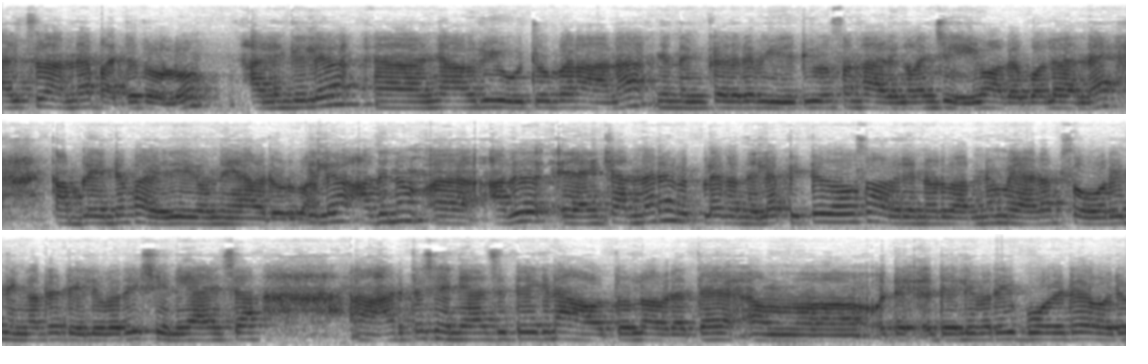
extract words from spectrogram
അയച്ചു തന്നേ പറ്റത്തുള്ളൂ. അല്ലെങ്കിൽ ഞാൻ ഒരു യൂട്യൂബർ ആണ്. നിങ്ങൾക്കെതിരെ വീഡിയോസും കാര്യങ്ങളും ചെയ്യും. അതേപോലെ തന്നെ കംപ്ലൈന്റ് ഫയൽ ചെയ്യുമെന്ന് ഞാൻ അവരോട് പറഞ്ഞു. അതിനും അത് എനിക്ക് അന്നേരം റിപ്ലൈ തന്നില്ല. പിറ്റേ ദിവസം അവരെന്നോട് പറഞ്ഞു മാഡം സോറി നിങ്ങളുടെ ഡെലിവറി ശനിയാഴ്ച അടുത്ത ശനിയാഴ്ചത്തേക്കിനാവത്തുള്ളൂ അവിടുത്തെ ഡെലിവറി ബോയുടെ ഒരു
